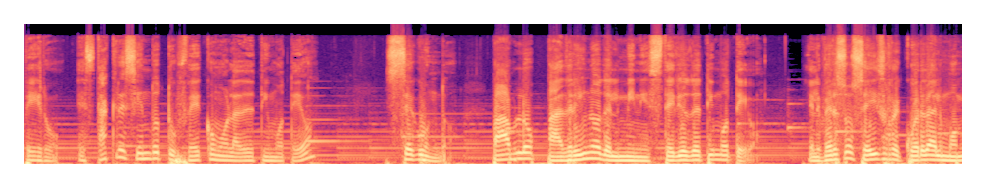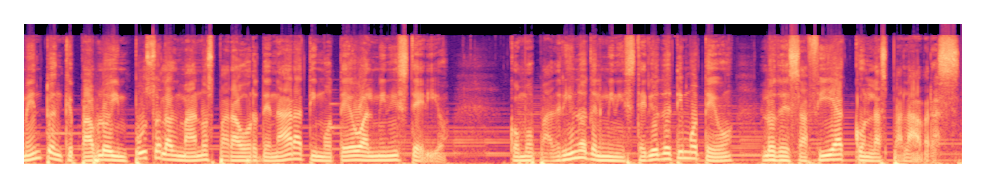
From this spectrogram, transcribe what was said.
pero ¿está creciendo tu fe como la de Timoteo? Segundo, Pablo, padrino del ministerio de Timoteo. El verso 6 recuerda el momento en que Pablo impuso las manos para ordenar a Timoteo al ministerio. Como padrino del ministerio de Timoteo, lo desafía con las palabras.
